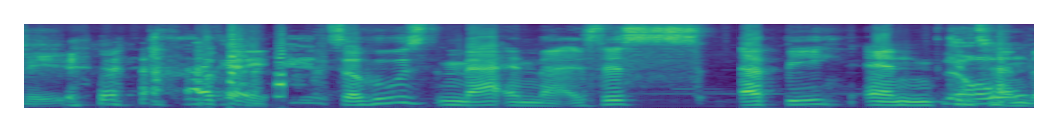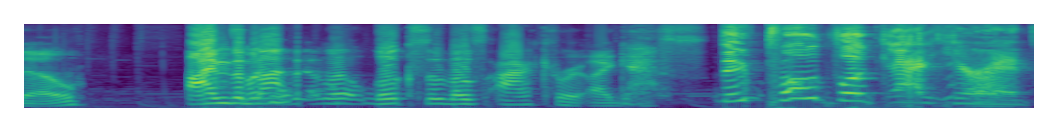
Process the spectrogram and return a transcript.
me. Okay, so who's Matt and Matt? Is this Epi and No. Contendo? I'm the man that looks the most accurate, I guess. They both look accurate.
